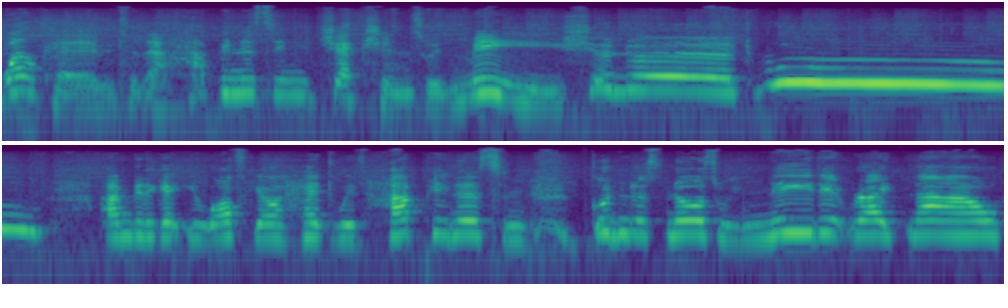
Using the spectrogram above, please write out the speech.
Welcome to the Happiness Injections with me, Jeanette. Woo! I'm going to get you off your head with happiness, and goodness knows we need it right now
